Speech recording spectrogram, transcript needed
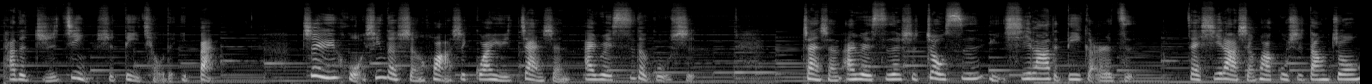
它的直径是地球的一半。至于火星的神话是关于战神艾瑞斯的故事。战神艾瑞斯是宙斯与希拉的第一个儿子。在希腊神话故事当中，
